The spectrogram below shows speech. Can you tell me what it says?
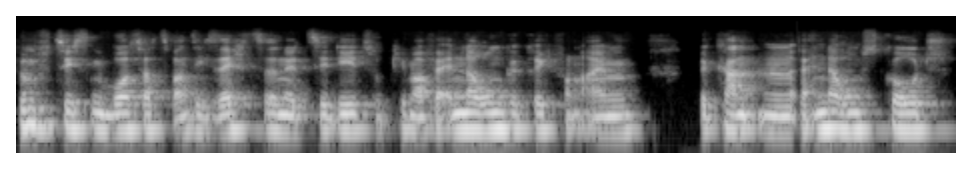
50. Geburtstag 2016 eine CD zum Thema Veränderung gekriegt von einem bekannten Veränderungscoach.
